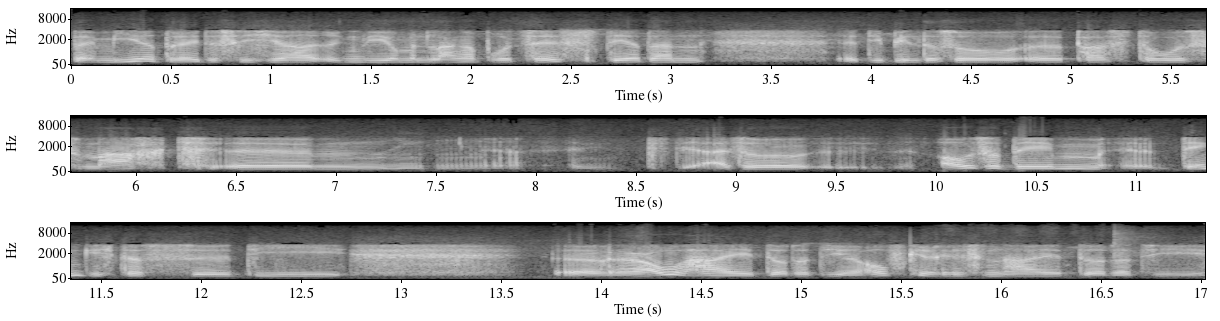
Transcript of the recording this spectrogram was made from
bei mir dreht es sich ja irgendwie um einen langer Prozess, der dann die Bilder so pastos macht. Ähm, also außerdem denke ich, dass die Rauheit oder die Aufgerissenheit oder die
